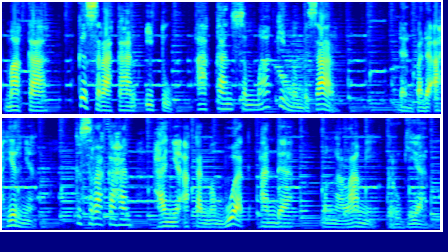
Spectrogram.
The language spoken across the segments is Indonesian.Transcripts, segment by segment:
maka keserakahan itu akan semakin membesar, dan pada akhirnya keserakahan hanya akan membuat Anda mengalami kerugian.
